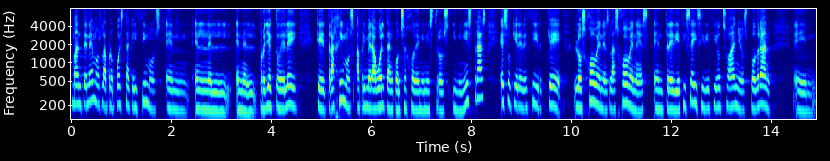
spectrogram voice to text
mantenemos la propuesta que hicimos en, el, en, el, proyecto de ley que trajimos a primera vuelta en Consejo de Ministros y Ministras. Eso quiere decir que los jóvenes, las jóvenes entre 16 y 18 años podrán eh,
